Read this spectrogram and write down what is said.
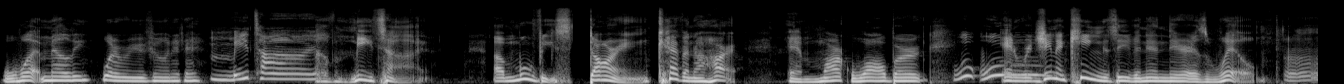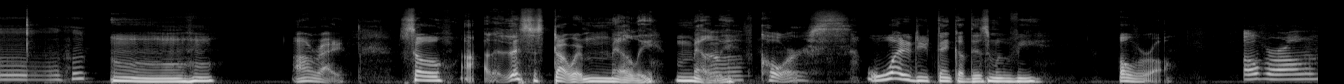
what, Melly? What are we reviewing today? Me time. Of Me Time, a movie starring Kevin Hart and Mark Wahlberg, Woo woo. and Regina King is even in there as well. Mm-hmm. All right. So uh, let's just start with Melly. Melly, of course. what did you think of this movie overall? Overall,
